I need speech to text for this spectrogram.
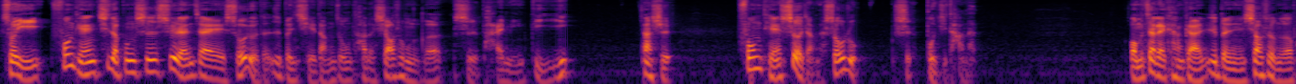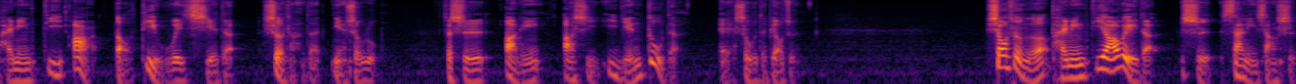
所以，丰田汽车公司虽然在所有的日本企业当中，它的销售额是排名第一，但是丰田社长的收入是不及他们。我们再来看看日本销售额排名第二到第五位企业的社长的年收入，这是二零二一年度的哎收入的标准。销售额排名第二位的是三菱商事。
